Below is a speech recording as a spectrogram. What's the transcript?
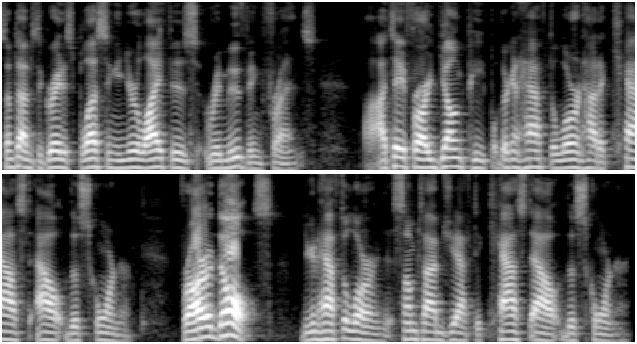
sometimes the greatest blessing in your life is removing friends. I tell you, for our young people, they're going to have to learn how to cast out the scorner. For our adults, you're going to have to learn that sometimes you have to cast out the scorner.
